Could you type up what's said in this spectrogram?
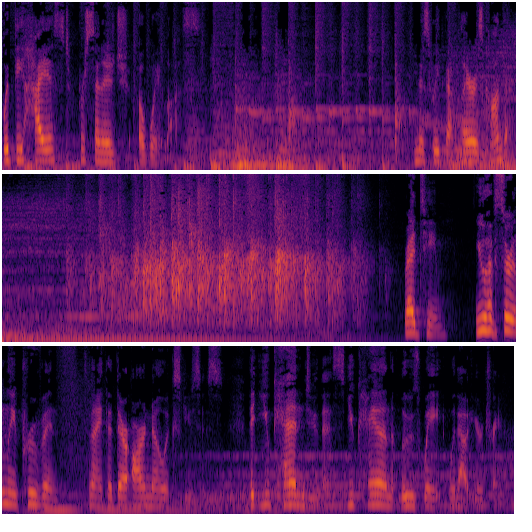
with the highest percentage of weight loss. And this week, that player is Conda. Red team, you have certainly proven tonight that there are no excuses, that you can do this. You can lose weight without your trainer.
